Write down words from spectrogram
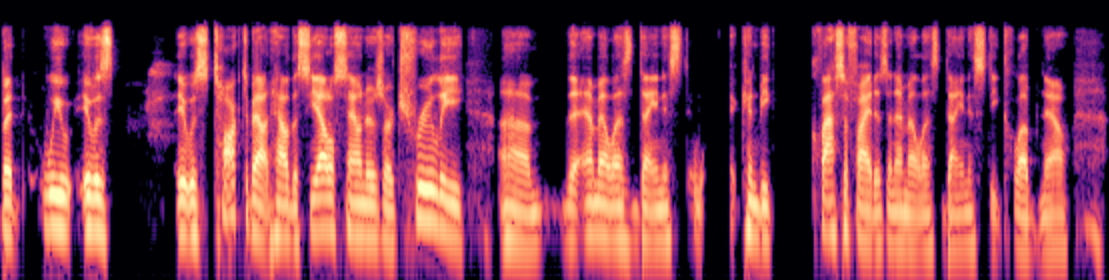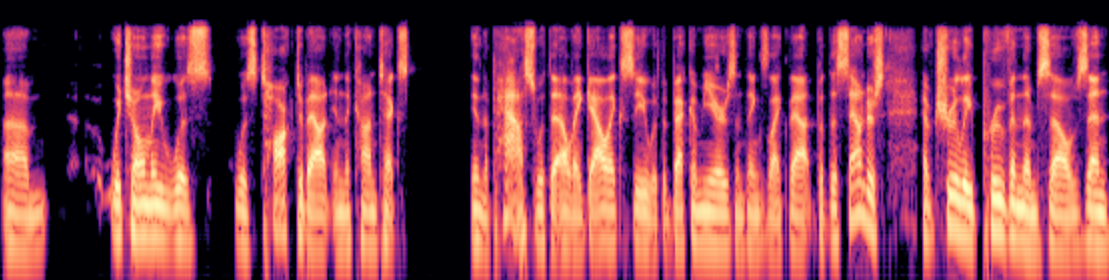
but we it was it was talked about how the Seattle Sounders are truly um, the MLS dynasty can be classified as an MLS dynasty club now, um, which only was was talked about in the context in the past with the LA Galaxy, with the Beckham years and things like that. But the Sounders have truly proven themselves, and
